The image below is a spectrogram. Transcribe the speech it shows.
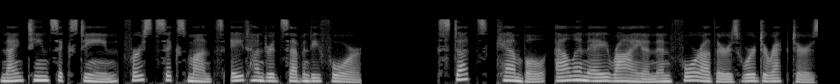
1916 first six months 874. Stutz, Campbell, Alan A. Ryan and four others were directors.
